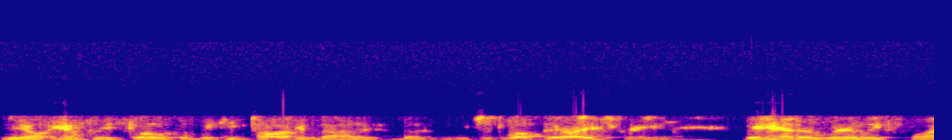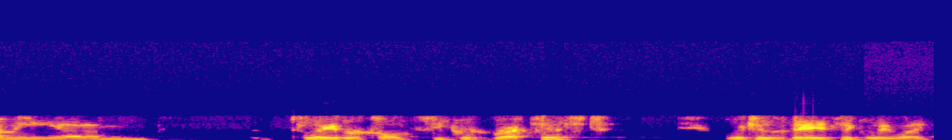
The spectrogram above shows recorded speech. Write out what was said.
you know, Humphry Slocombe, we keep talking about it, but we just love their ice cream. They had a really funny um, flavor called Secret Breakfast, which is basically like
